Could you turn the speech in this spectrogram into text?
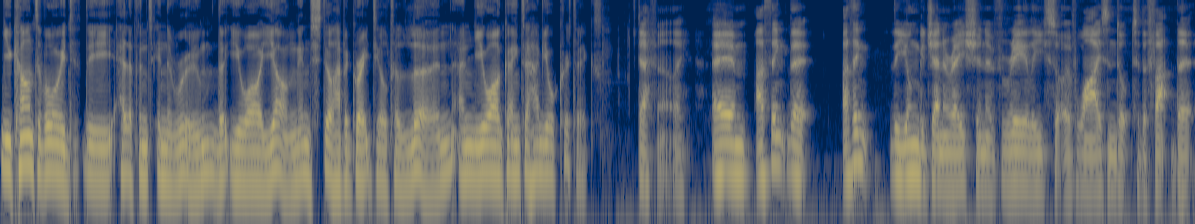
you can't avoid the elephant in the room that you are young and still have a great deal to learn, and you are going to have your critics. Definitely. Um, I think that I think the younger generation have really sort of wisened up to the fact that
